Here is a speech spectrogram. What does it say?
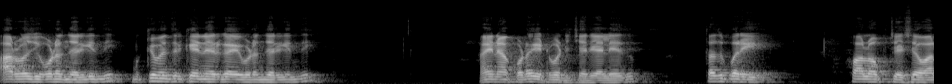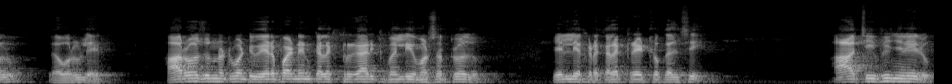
ఆ రోజు ఇవ్వడం జరిగింది. ముఖ్యమంత్రికే నేరుగా ఇవ్వడం జరిగింది. అయినా కూడా ఎటువంటి చర్య లేదు. తదుపరి ఫాలోఅప్ చేసేవాళ్ళు ఎవరూ లేరు. ఆ రోజు ఉన్నటువంటి వీరపాండ్యన్ కలెక్టర్ గారికి మళ్ళీ మరుసటి రోజు వెళ్ళి అక్కడ కలెక్టరేట్లో కలిసి ఆ చీఫ్ ఇంజనీరు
